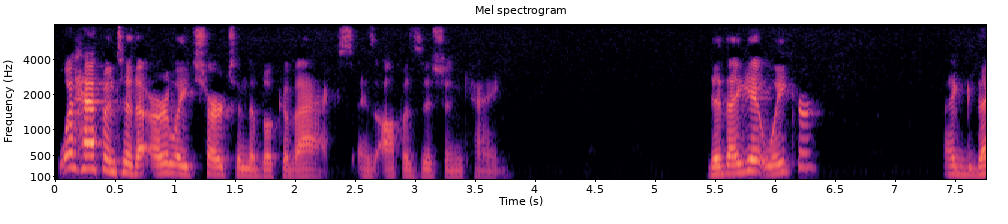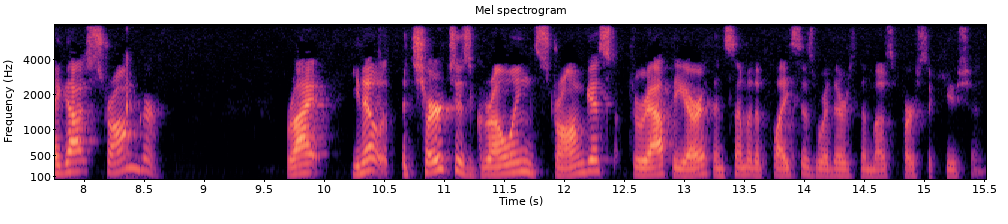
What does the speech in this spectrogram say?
What happened to the early church in the book of Acts as opposition came? Did they get weaker? They, they got stronger. Right? You know, the church is growing strongest throughout the earth in some of the places where there's the most persecution.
